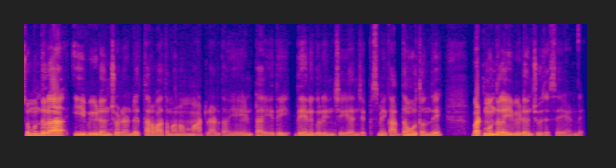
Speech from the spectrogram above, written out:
సో ముందుగా ఈ వీడియోని చూడండి. తర్వాత మనం మాట్లాడదాం. ఏంటా ఇది? దేని గురించి అని చెప్పేసి మీకు అర్థమవుతుంది. బట్ ముందుగా ఈ వీడియోని చూసేసేయండి.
